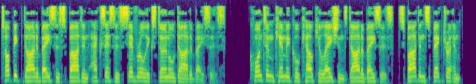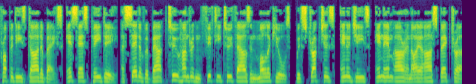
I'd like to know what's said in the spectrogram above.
Topic databases Spartan accesses several external databases. Quantum Chemical Calculations Databases, Spartan Spectra and Properties Database SSPD, a set of about 252,000 molecules, with structures, energies, NMR and IR spectra,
